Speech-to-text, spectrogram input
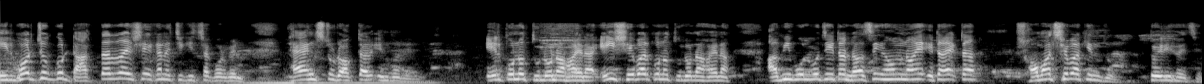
নির্ভরযোগ্য ডাক্তাররা এসে এখানে চিকিৎসা করবেন। থ্যাংকস টু ডক্টর ইন্দ্রনীল এর কোনো তুলনা হয় না, এই সেবার কোনো তুলনা হয় না। আমি বলব যে এটা নার্সিং হোম নয়, এটা একটা সমাজসেবা কেন্দ্র। তৈরি হয়েছে।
